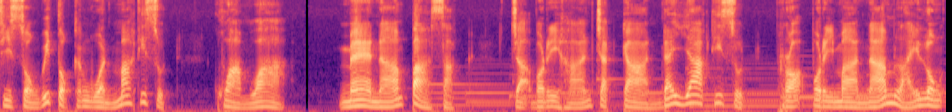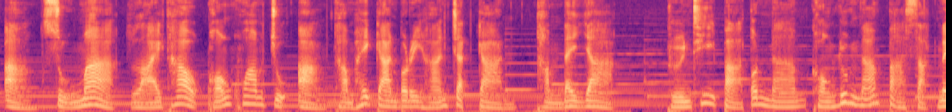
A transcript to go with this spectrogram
ที่ส่งวิตกกังวลมากที่สุด ความว่า แม่น้ำป่าสัก จะบริหารจัดการได้ยากที่สุด เพราะปริมาณน้ำไหลลงอ่างสูงมาก หลายเท่าของความจุอ่างทำให้การบริหารจัดการทำได้ยาก พื้นที่ป่าต้นน้ำของลุ่มน้ำป่าสักใน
